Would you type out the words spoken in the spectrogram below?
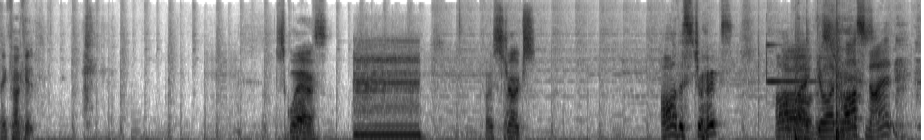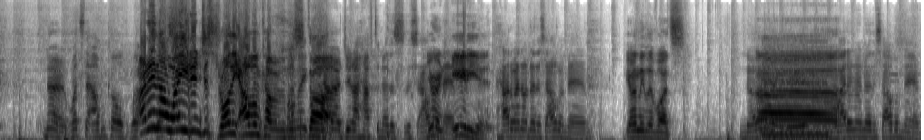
Okay. Fuck it. Square. Box. Postcard. Strokes. Oh, the Strokes. Oh, Oh, my god! Strokes. Last night. No, what's the album called? What, I didn't know why you didn't just draw the album cover from Oh the my start. god, no, dude! I have to know this this album You're an name. idiot. How do I not know this album name? You only live once. No, Uh, dude. Why don't I know this album name?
